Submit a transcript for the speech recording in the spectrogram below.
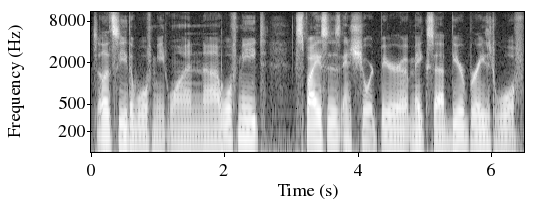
So let's see the wolf meat one. Uh, wolf meat, spices, and short beer. Makes a beer braised wolf.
